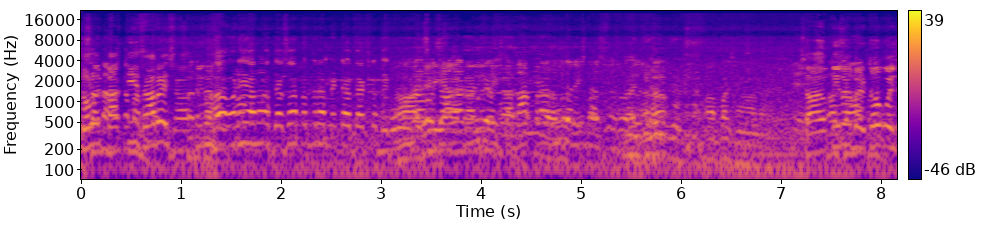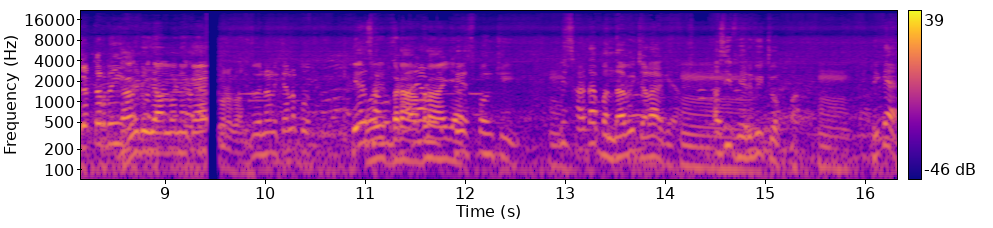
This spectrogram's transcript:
ਚਲੋ ਬਾਕੀ ਸਾਰੇ ਸ਼ਾਂਤੀ ਨਾਲ ਹਾਂ, ਹੁਣੇ ਆਪਾਂ 10 15 ਮਿੰਟਾਂ ਤੱਕ ਵੇਖੋ। ਰਿਸ਼ਤਾ ਦਾ ਆਪਣਾ ਰੂਹ ਦਾ ਰਿਸ਼ਤਾ ਸੀ ਸ਼ਾਂਤੀ ਨਾਲ ਬੈਠੋ ਕੋਈ ਚੱਕਰ ਨਹੀਂ। ਜਿਹੜੀ ਗੱਲ ਉਹਨੇ ਕਹਿ ਜਦੋਂ ਇਹਨਾਂ ਨੇ ਕਹਿਣਾ ਫਿਰ ਸਾਨੂੰ ਬਣਾ- ਸਾਰਿਆਂ ਬਣਾ ਨੂੰ ਯਾਰ। ਠੇਸ ਪਹੁੰਚੀ ਕਿ ਸਾਡਾ ਬੰਦਾ ਵੀ ਚਲਾ ਗਿਆ। ਅਸੀਂ ਫਿਰ ਵੀ ਚੁੱਪ ਆ ਠੀਕ ਹੈ?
